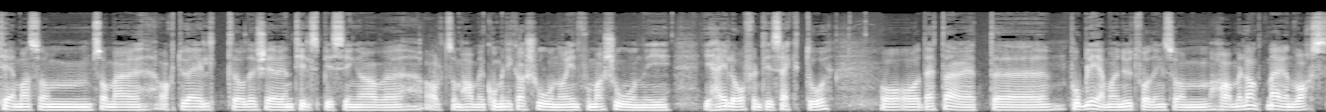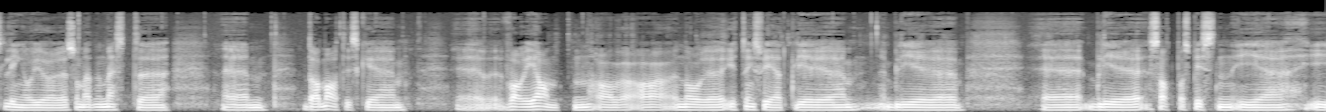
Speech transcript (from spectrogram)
tema som, som, er aktuelt, og det skjer en tilspissing av alt som har med kommunikasjon og informasjon i, i hele offentlig sektor. Og, og, dette er et uh, problem og en utfordring som har med langt mer enn varsling å gjøre, som er den mest uh, dramatiske uh, varianten av, av, når ytringsfrihet blir, blir, blir satt på spissen i, i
